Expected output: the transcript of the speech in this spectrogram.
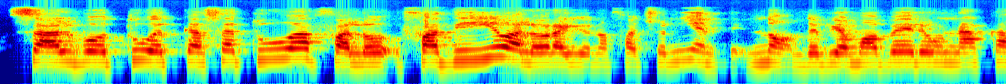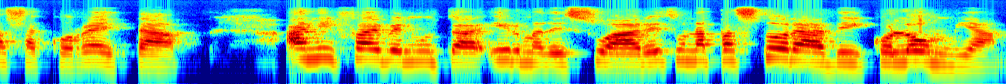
Salvo tu e casa tua, fallo, fa Dio, allora io non faccio niente. No, dobbiamo avere una casa corretta. Anni fa è venuta Irma de Suarez, una pastora di Colombia,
